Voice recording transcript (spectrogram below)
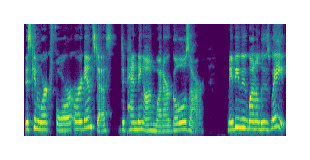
This can work for or against us, depending on what our goals are. Maybe we want to lose weight,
